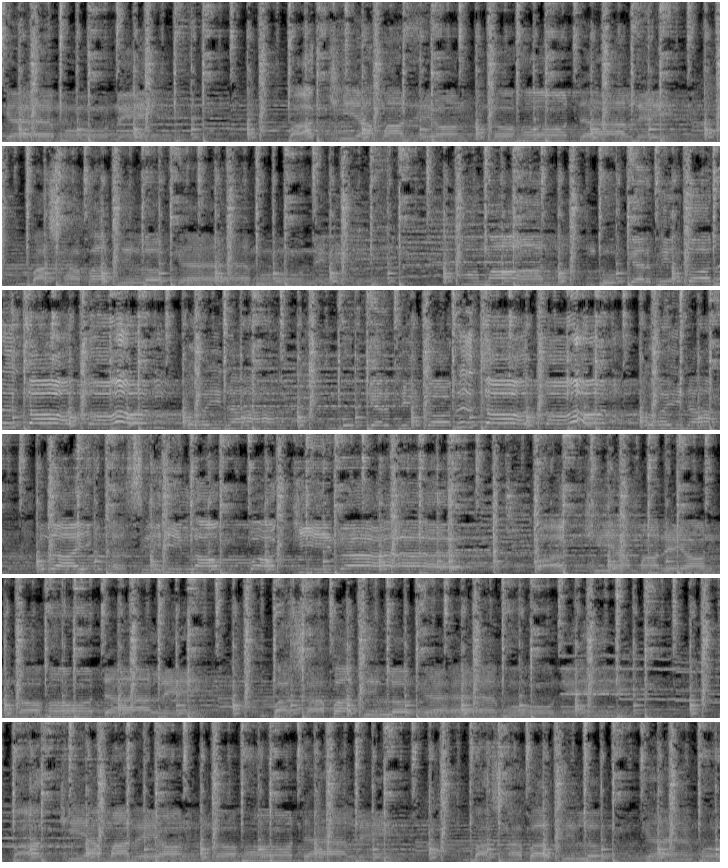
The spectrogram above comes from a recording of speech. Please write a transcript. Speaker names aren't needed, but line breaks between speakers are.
কেমনে? পাখি আমার অন্ন ডালে বাসা বাঁধিল কেমন? ছিল কেমন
